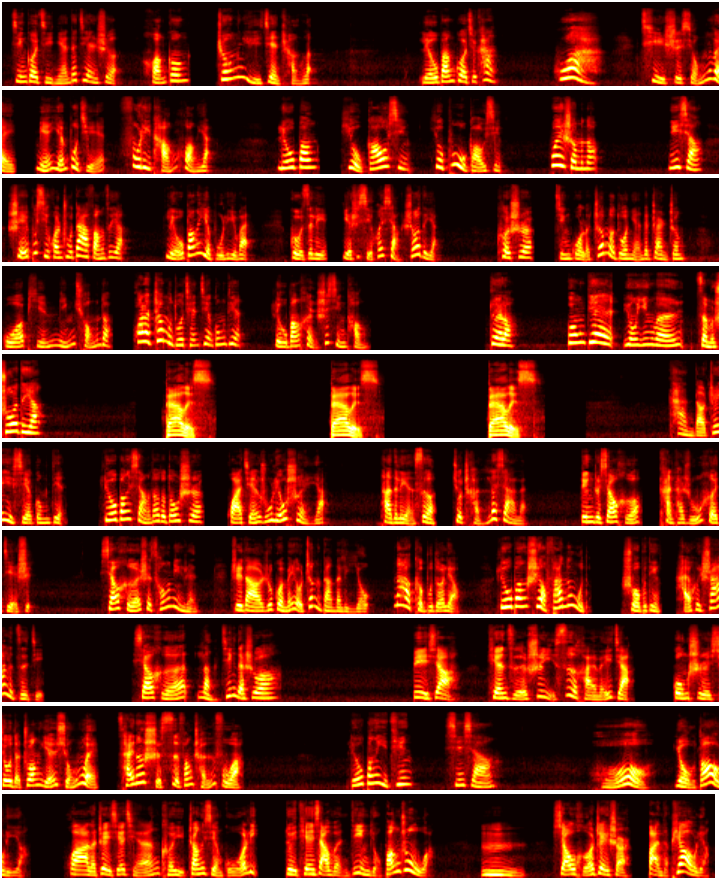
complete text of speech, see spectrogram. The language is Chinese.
经过几年的建设，皇宫终于建成了。刘邦过去看，哇，气势雄伟，绵延不绝，富丽堂皇呀。刘邦又高兴又不高兴，为什么呢？你想？谁不喜欢住大房子呀？刘邦也不例外，骨子里也是喜欢享受的呀。可是经过了这么多年的战争，国贫民穷的，花了这么多钱建宫殿，刘邦很是心疼。对了，宫殿用英文怎么说的呀？Palace，palace，palace。看到这些宫殿。刘邦想到的都是花钱如流水呀，他的脸色就沉了下来，盯着萧何看他如何解释。萧何是聪明人，知道如果没有正当的理由，那可不得了，刘邦是要发怒的，说不定还会杀了自己。萧何冷静地说：“陛下，天子是以四海为家，宫室修得庄严雄伟。”才能使四方臣服啊！刘邦一听，心想：“哦，有道理呀！花了这些钱，可以彰显国力，对天下稳定有帮助啊！嗯，萧何这事儿办得漂亮。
